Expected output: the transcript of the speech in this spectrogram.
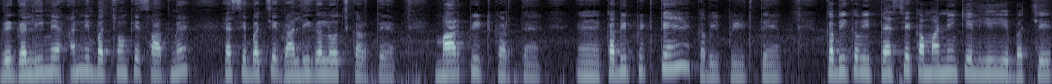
वे गली में अन्य बच्चों के साथ में ऐसे बच्चे गाली गलौज करते हैं, मारपीट करते हैं। कभी पिटते हैं, कभी पीटते हैं। कभी कभी पैसे कमाने के लिए ये बच्चे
